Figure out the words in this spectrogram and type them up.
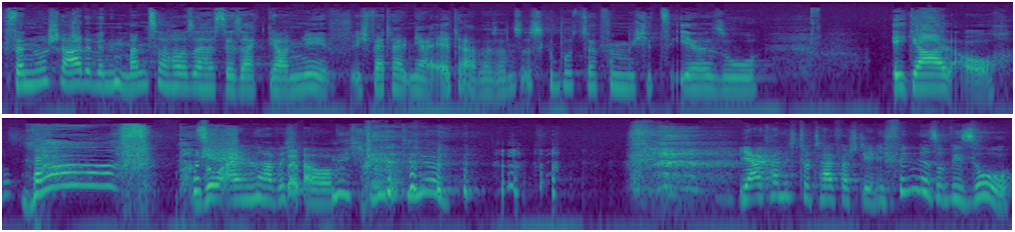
Ist dann nur schade, wenn du einen Mann zu Hause hast, der sagt, ja, nee, ich werde halt ein Jahr älter, aber sonst ist Geburtstag für mich jetzt eher so egal auch. Was? So einen habe ich auch. Nicht mit dir. Ja, kann ich total verstehen. Ich finde sowieso,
